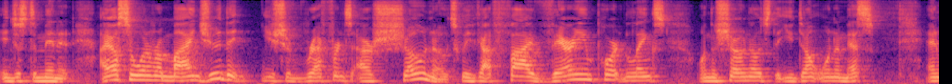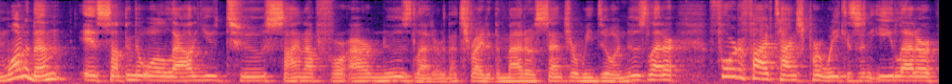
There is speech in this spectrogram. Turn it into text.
in just a minute. I also want to remind you that you should reference our show notes. We've got five very important links on the show notes that you don't want to miss. And one of them is something that will allow you to sign up for our newsletter. That's right, at the Madow Center, we do a newsletter four to five times per week. It's an e letter,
